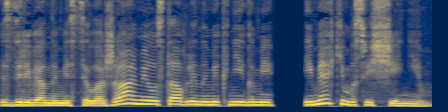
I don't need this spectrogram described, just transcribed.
с деревянными стеллажами, уставленными книгами и мягким освещением.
